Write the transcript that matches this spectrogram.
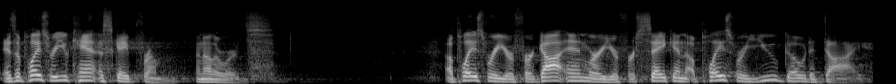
It's a place where you can't escape from, in other words. A place where you're forgotten, where you're forsaken, a place where you go to die.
